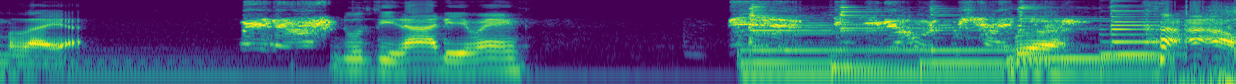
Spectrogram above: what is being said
ำอะไรอะ ไม่นะ ดูสีหน้าดีไหมงนี่จริงๆแล้วผมเป็นผู้ชายเบื่ออ้าว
